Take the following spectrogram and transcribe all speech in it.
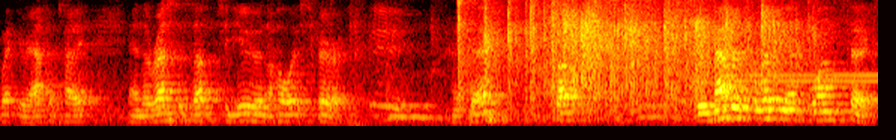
whet your appetite, and the rest is up to you and the Holy Spirit. Okay? But remember Philippians 1 6,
